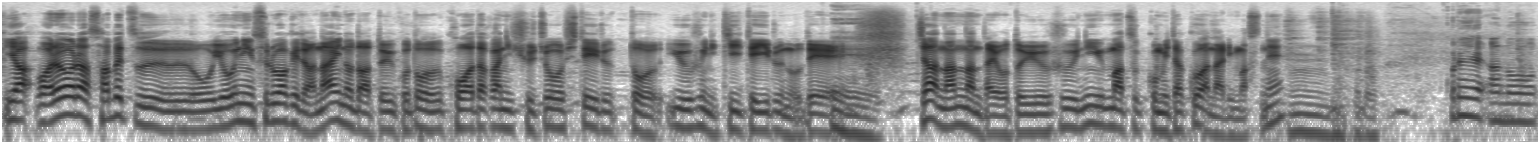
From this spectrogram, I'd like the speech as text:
いや、我々は差別を容認するわけではないのだということを声高に主張しているというふうに聞いているので、えじゃあ何なんだよというふうに、まあ、突っ込みたくはなりますねえ。うん、なるほどこれあの、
